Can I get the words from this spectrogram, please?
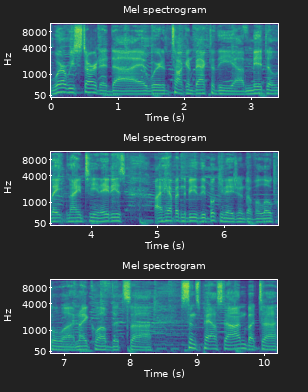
where we started. Uh, we're talking back to the uh, mid to late 1980s. I happen to be the booking agent of a local uh, nightclub that's uh, since passed on, but uh,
